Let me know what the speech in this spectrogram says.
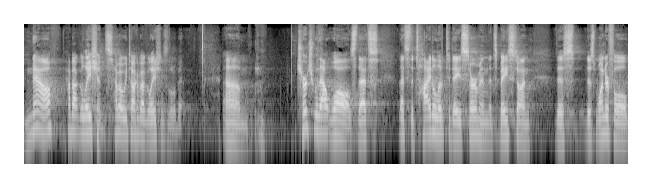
Now, how about Galatians? How about we talk about Galatians a little bit? Um, Church Without Walls, that's, that's the title of today's sermon that's based on this, this wonderful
